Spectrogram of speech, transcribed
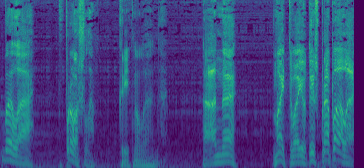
была в прошлом!» — крикнула она. «Анна? Мать твою, ты ж пропала!»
